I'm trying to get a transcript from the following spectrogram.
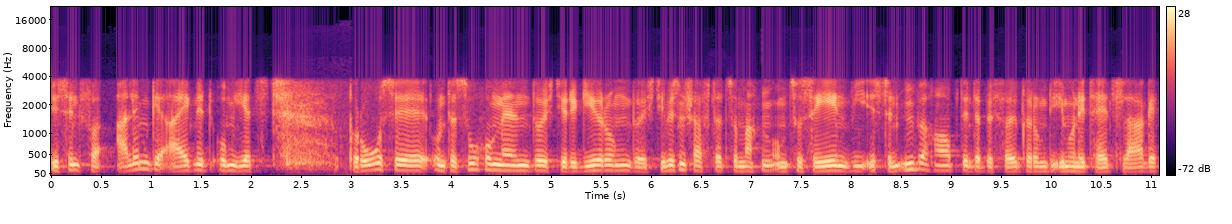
die sind vor allem geeignet, um jetzt große Untersuchungen durch die Regierung, durch die Wissenschaftler zu machen, um zu sehen, wie ist denn überhaupt in der Bevölkerung die Immunitätslage.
